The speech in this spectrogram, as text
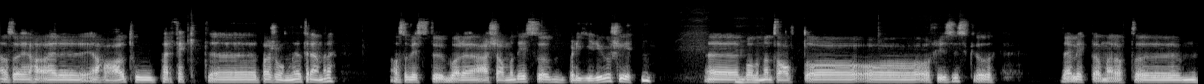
Altså, jeg har, jeg har to perfekte personlige trenere. Altså, hvis du bare er sammen med de, så blir du jo sliten. Uh, både mentalt og, og, og fysisk. Og det er litt den der at uh,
